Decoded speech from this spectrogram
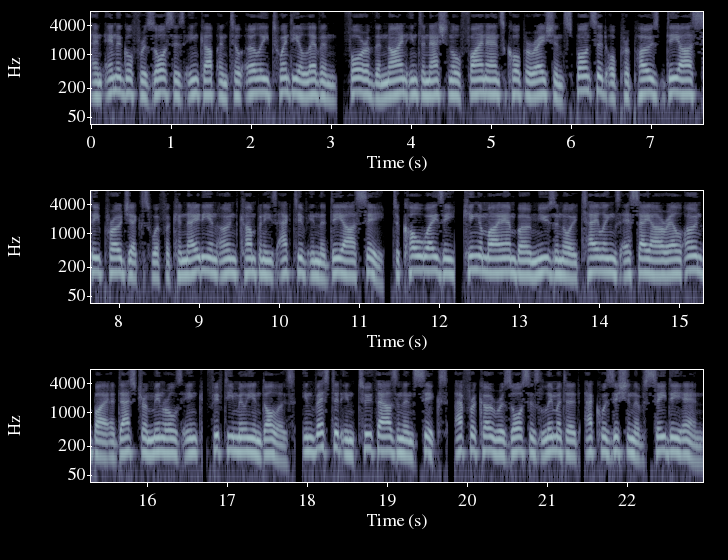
and Energulf Resources Inc. Up until early 2011, four of the nine International Finance Corporation sponsored or proposed DRC projects were for Canadian-owned companies active in the DRC, to Kolwezi, Kingamayambo Musonoi Tailings SARL owned by Adastra Minerals Inc. $50 million, invested in 2006, Africo Resources Limited acquisition of CDN,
